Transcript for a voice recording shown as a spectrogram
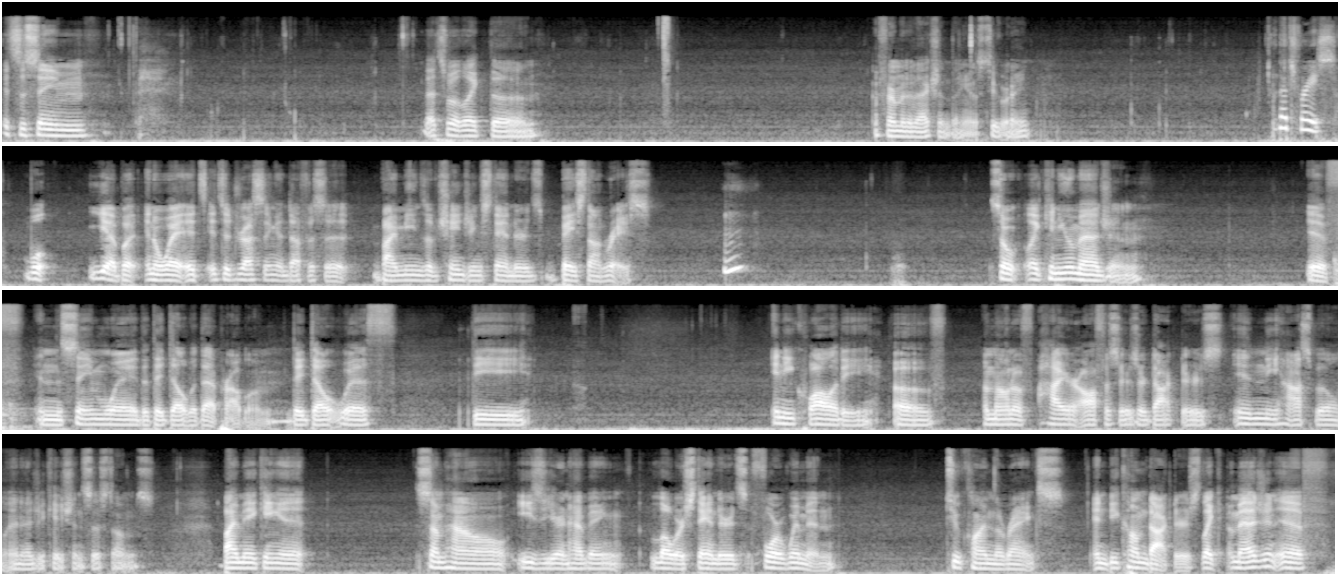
It's the same. That's what like the affirmative action thing is too, right? That's race. Well, yeah, but in a way, it's it's addressing a deficit by means of changing standards based on race. Mhm. So, like, can you imagine if, in the same way that they dealt with that problem, they dealt with the inequality of amount of higher officers or doctors in the hospital and education systems by making it somehow easier and having lower standards for women to climb the ranks and become doctors. Like imagine if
